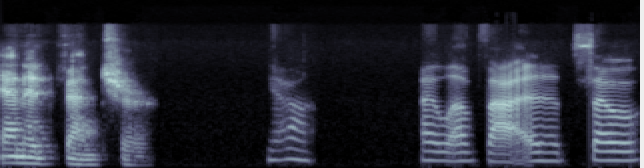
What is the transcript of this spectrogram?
and adventure. Yeah. I love that. And it's so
